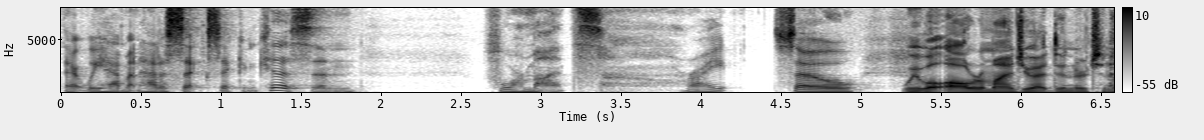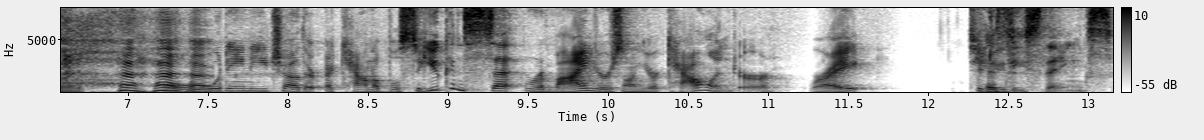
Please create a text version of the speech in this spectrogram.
that we haven't had a sex second kiss in four months, right? So We will all remind you at dinner tonight. holding each other accountable. So you can set reminders on your calendar, right? To do these things.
